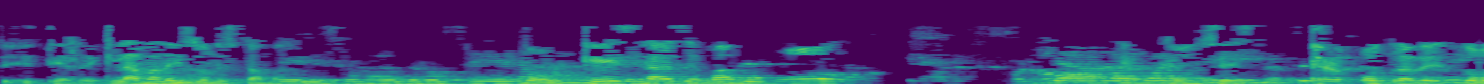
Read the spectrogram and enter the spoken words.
te, reclaman ahí es donde está mal. ¿Por qué estás de mal humor? Entonces, otra vez, ¿lo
